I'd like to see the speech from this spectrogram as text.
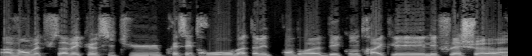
Avant, bah, tu savais que si tu pressais trop haut, bah, tu allais te prendre des contres avec les, les flèches euh,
